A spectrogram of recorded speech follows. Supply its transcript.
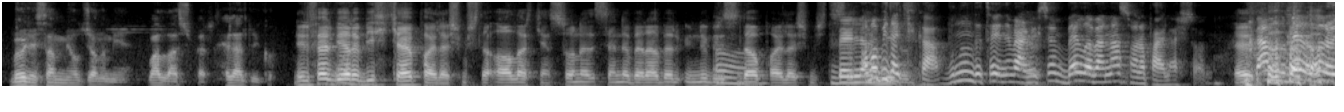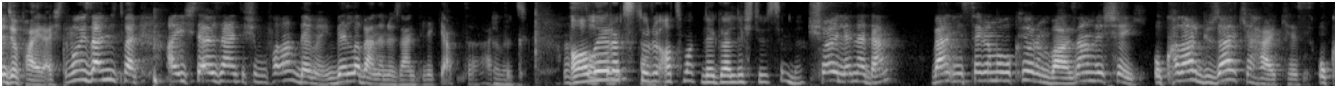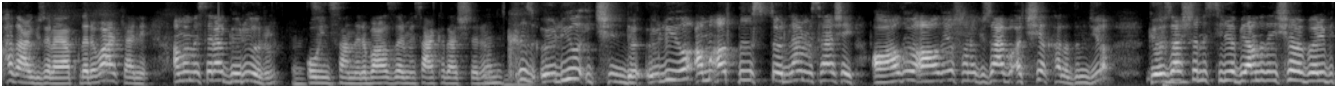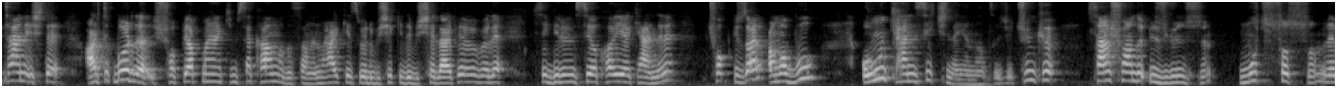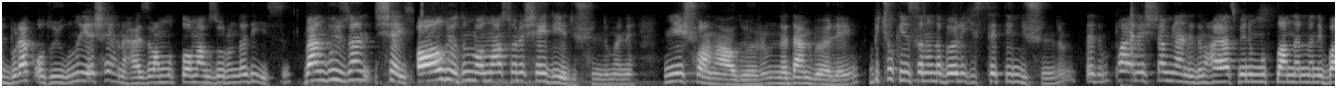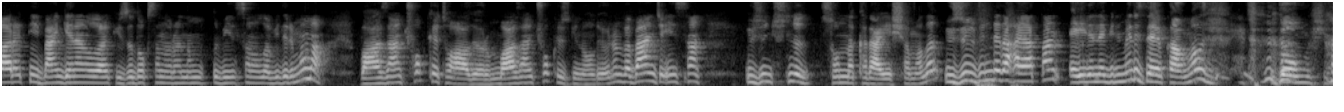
Böyle samimi ol canım ye. Vallahi süper. Helal duygu. Nilüfer bir ara bir hikaye paylaşmıştı ağlarken. Sonra seninle beraber ünlü birisi Aa. daha paylaşmıştı. Bella Ama bir dakika. Bunun detayını vermek Evet. istiyorum. Bella benden sonra paylaştı onu. Evet. Ben bunu Bella'dan önce paylaştım. O yüzden lütfen ay işte özenti şu bu falan demeyin. Bella benden özentilik yaptı artık. Evet. Nasıl Ağlayarak olsa- story atmak legalleştirilsin mi? Şöyle neden? Ben Instagram'a bakıyorum bazen ve şey o kadar güzel ki herkes. O kadar güzel hayatları var ki hani ama mesela görüyorum Evet. o insanları bazıları mesela arkadaşlarım. De- Kız ölüyor içinde ölüyor ama attığı storyler mesela şey ağlıyor ağlıyor sonra güzel bir açı yakaladım diyor. Gözyaşlarını siliyor bir anda değişiyor ve böyle bir tane işte artık bu arada shop yapmayan kimse kalmadı sanırım. Herkes böyle bir şekilde bir şeyler yapıyor ve böyle işte gülümsüyor koyuyor kendini. Çok güzel ama bu onun kendisi için de yanıltıcı. Çünkü sen şu anda üzgünsün, mutsuzsun ve bırak o duygunu yaşa yani her zaman mutlu olmak zorunda değilsin. Ben bu yüzden şey ağlıyordum ve ondan sonra şey diye düşündüm hani niye şu an ağlıyorum, neden böyleyim? Birçok insanın da böyle hissettiğini düşündüm. Dedim paylaşacağım yani dedim hayat benim mutlu anlarımdan ibaret değil. Ben genel olarak %90 oranında mutlu bir insan olabilirim ama bazen çok kötü ağlıyorum, bazen çok üzgün oluyorum ve bence insan üzüntüsünü sonuna kadar yaşamalı. Üzüldüğünde de hayattan eğlenebilmeli, zevk almalı. Dolmuşum.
